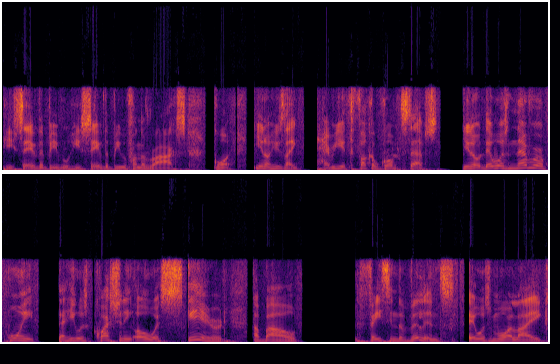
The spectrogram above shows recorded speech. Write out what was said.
He saved the people. He saved the people from the rocks. Going, you know, he's like, hurry the fuck up, go up the steps. You know, there was never a point that he was questioning, oh, was scared about facing the villains. It was more like,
